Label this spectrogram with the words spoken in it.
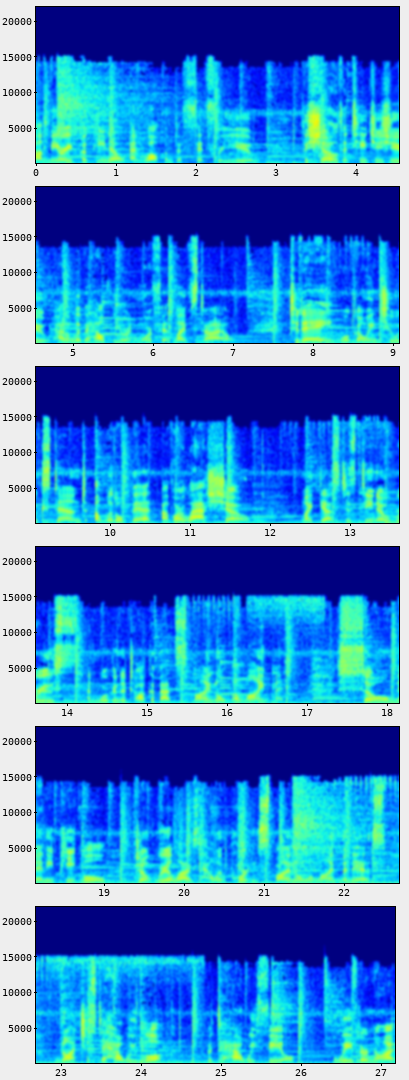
I'm Mary Pipino, and welcome to Fit for You, the show that teaches you how to live a healthier and more fit lifestyle. Today, we're going to extend a little bit of our last show. My guest is Dino Ruse, and we're going to talk about spinal alignment. So many people don't realize how important spinal alignment is, not just to how we look, but to how we feel. Believe it or not,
